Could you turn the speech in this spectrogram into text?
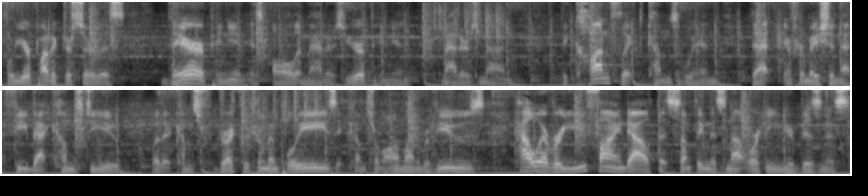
for your product or service, their opinion is all that matters. Your opinion matters none. The conflict comes when that information, that feedback comes to you, whether it comes directly from employees, it comes from online reviews. However, you find out that something that's not working in your business,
